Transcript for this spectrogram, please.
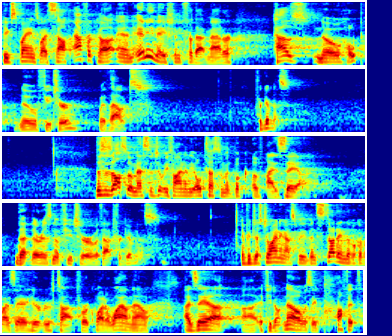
He explains why South Africa, and any nation for that matter, has no hope, no future without forgiveness. This is also a message that we find in the Old Testament book of Isaiah that there is no future without forgiveness. If you're just joining us, we've been studying the book of Isaiah here at Rooftop for quite a while now. Isaiah, uh, if you don't know, was a prophet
